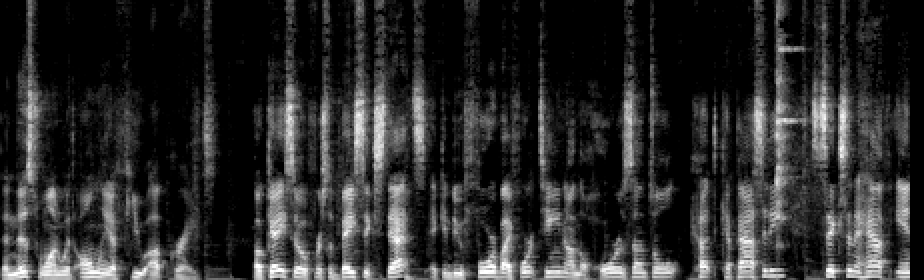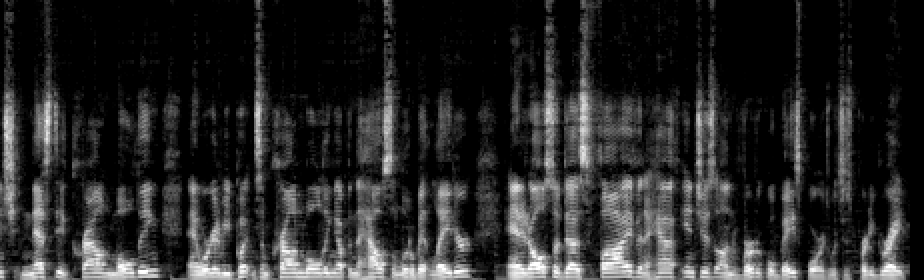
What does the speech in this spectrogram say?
than this one with only a few upgrades. Okay, so for some basic stats, it can do 4 by 14 on the horizontal cut capacity, 6.5 inch nested crown molding, and we're going to be putting some crown molding up in the house a little bit later. And it also does 5.5 inches on vertical baseboards, which is pretty great.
